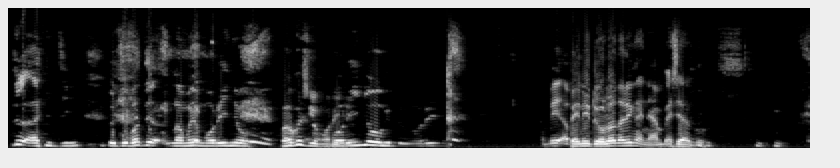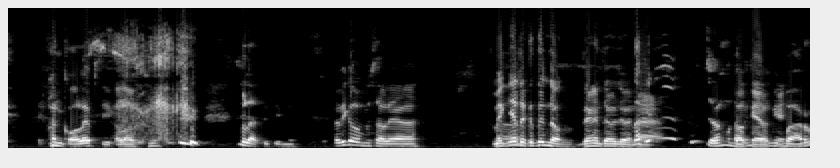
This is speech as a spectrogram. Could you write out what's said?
itu anjing lucu banget ya namanya Mourinho. bagus loh Mourinho gitu, Mourinho. Tapi apa Benny Dolo tadi nggak nyampe sih aku Ivan Kolep sih kalau aku pelatih timnas. Tapi kalau misalnya mic-nya deketin dong. jangan jauh-jauh tapi nah. kencang udah Oke, kencang mie baru,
